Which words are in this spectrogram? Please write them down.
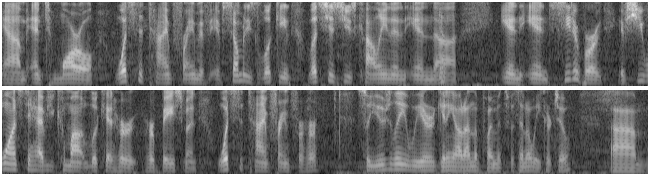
um, and tomorrow. What's the time frame? If, if somebody's looking, let's just use Colleen in in uh, in in Cedarburg. If she wants to have you come out and look at her her basement, what's the time frame for her? So usually we are getting out on the appointments within a week or two. Um,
